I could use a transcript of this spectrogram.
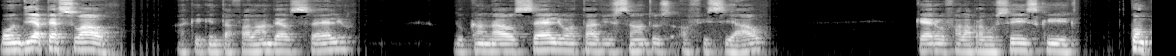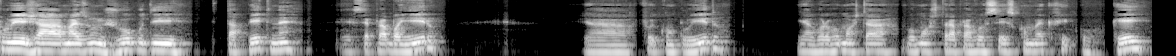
Bom dia pessoal, aqui quem está falando é o Célio, do canal Célio Otávio Santos Oficial. Quero falar para vocês que concluí já mais um jogo de tapete, né? Esse é para banheiro, já foi concluído. E agora vou mostrar, vou mostrar para vocês como é que ficou, ok?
